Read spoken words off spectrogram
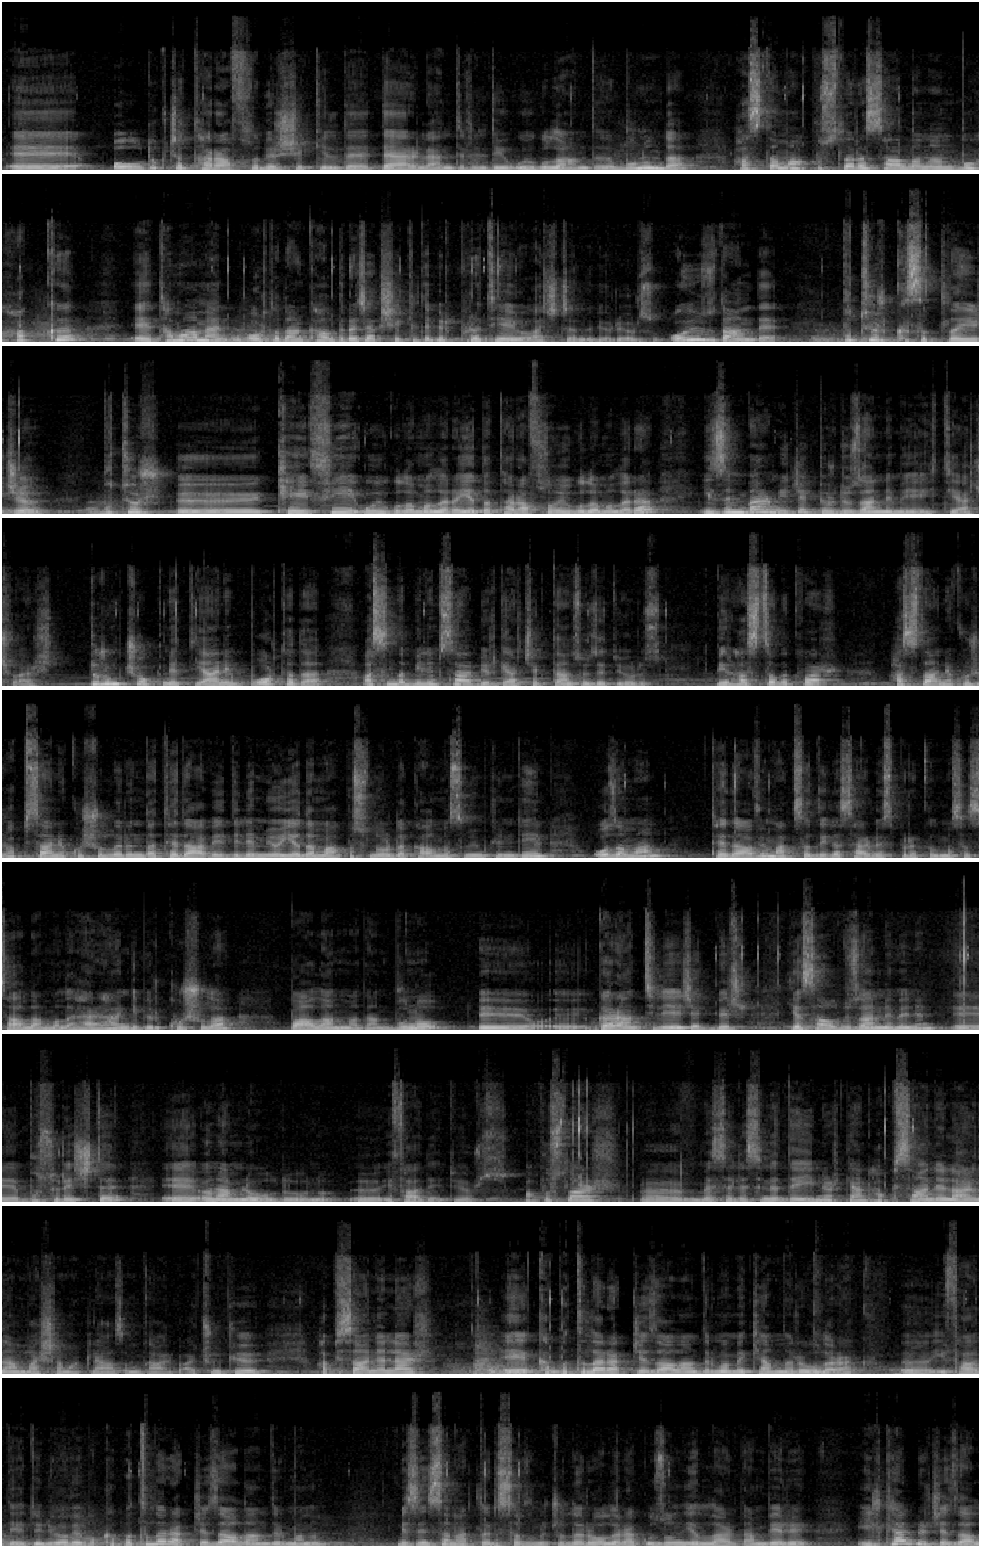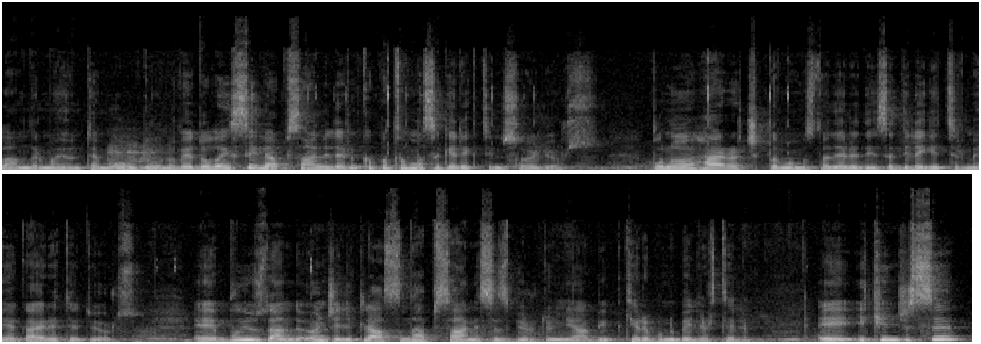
e, oldukça taraflı bir şekilde değerlendirildiği, uygulandığı, bunun da hasta mahpuslara sağlanan bu hakkı e, tamamen ortadan kaldıracak şekilde bir pratiğe yol açtığını görüyoruz. O yüzden de bu tür kısıtlayıcı, bu tür e, keyfi uygulamalara ya da taraflı uygulamalara izin vermeyecek bir düzenlemeye ihtiyaç var. Durum çok net. Yani ortada aslında bilimsel bir gerçekten söz ediyoruz. Bir hastalık var. Hastane, hapishane koşullarında tedavi edilemiyor ya da mahpusun orada kalması mümkün değil. O zaman tedavi maksadıyla serbest bırakılması sağlanmalı. Herhangi bir koşula bağlanmadan. Bunu e, garantileyecek bir yasal düzenlemenin e, bu süreçte e, önemli olduğunu e, ifade ediyoruz. Mahpuslar e, meselesine değinirken hapishanelerden başlamak lazım galiba. Çünkü hapishaneler e, kapatılarak cezalandırma mekanları olarak e, ifade ediliyor ve bu kapatılarak cezalandırmanın biz insan hakları savunucuları olarak uzun yıllardan beri ilkel bir cezalandırma yöntemi olduğunu ve dolayısıyla hapishanelerin kapatılması gerektiğini söylüyoruz. Bunu her açıklamamızda neredeyse dile getirmeye gayret ediyoruz. E, bu yüzden de öncelikle aslında hapishanesiz bir dünya. Bir, kere bunu belirtelim. E, ikincisi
